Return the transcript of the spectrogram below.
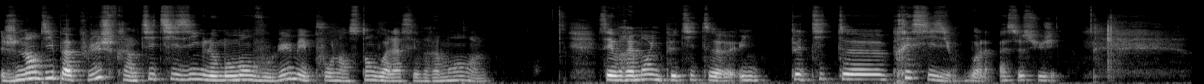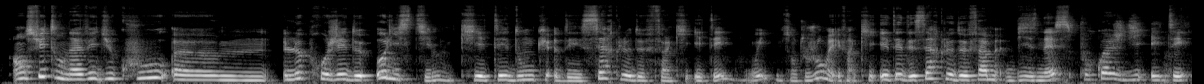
Je n'en dis pas plus, je ferai un petit teasing le moment voulu, mais pour l'instant, voilà, c'est vraiment, euh, c'est vraiment une petite, euh, une petite euh, précision, voilà, à ce sujet. Ensuite, on avait du coup euh, le projet de Holistim, qui était donc des cercles de femmes, qui étaient, oui, ils sont toujours, mais enfin, qui étaient des cercles de femmes business. Pourquoi je dis étaient?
